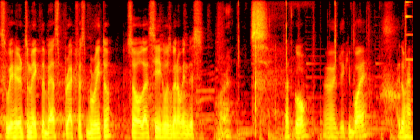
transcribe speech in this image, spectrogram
So we're here to make the best breakfast burrito. So let's see who's gonna win this. All right. Let's go. Uh, Jakey boy. I don't have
